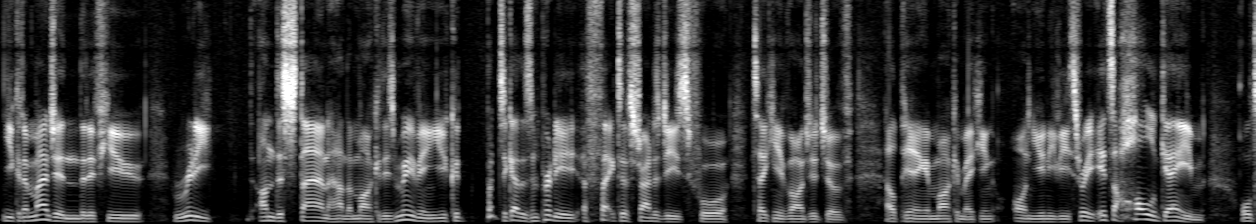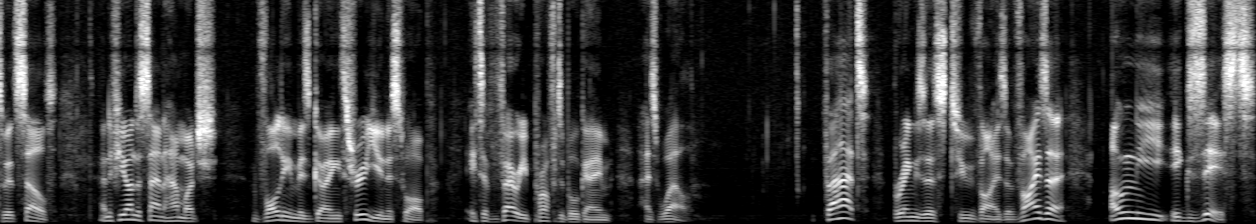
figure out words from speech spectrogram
you can imagine that if you really understand how the market is moving, you could put together some pretty effective strategies for taking advantage of LPing and market making on Uni V3. It's a whole game all to itself. And if you understand how much volume is going through Uniswap, it's a very profitable game as well. That brings us to Visor. Visor only exists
